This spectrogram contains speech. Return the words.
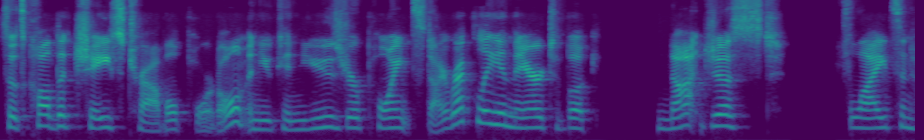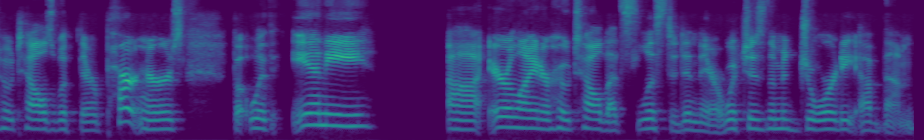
So it's called the Chase Travel Portal, and you can use your points directly in there to book not just flights and hotels with their partners, but with any uh, airline or hotel that's listed in there, which is the majority of them.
